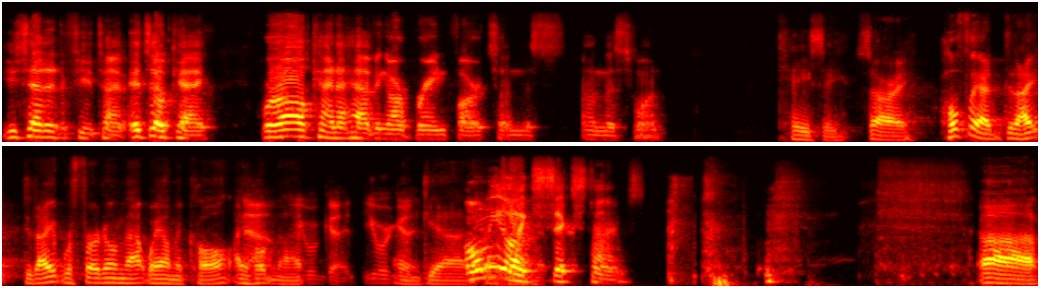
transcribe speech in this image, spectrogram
You said it a few times. It's okay. We're all kind of having our brain farts on this on this one. Casey, sorry. Hopefully, I did. I did I refer to him that way on the call? I no, hope not. You were good. You were good. Oh, Only like God. six times. uh,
